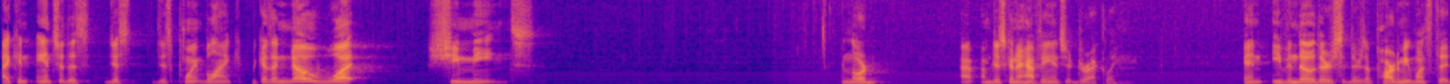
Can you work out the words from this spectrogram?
I can answer this just, just point blank because I know what she means. And Lord, I'm just going to have to answer it directly. And even though there's, there's a part of me wants to,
